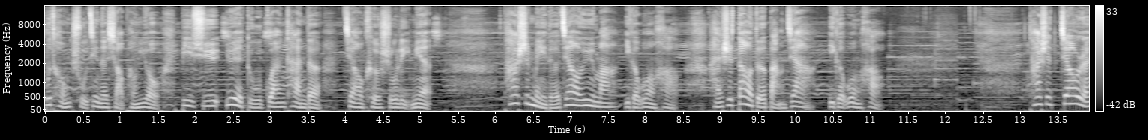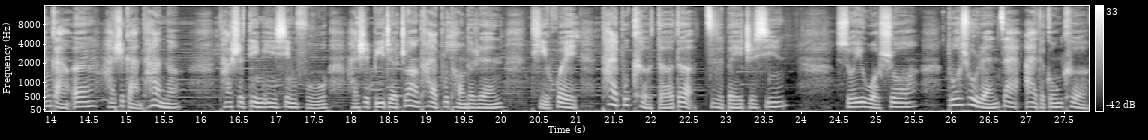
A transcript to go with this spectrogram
不同处境的小朋友必须阅读观看的教科书里面，它是美德教育吗？一个问号，还是道德绑架？一个问号。它是教人感恩还是感叹呢？它是定义幸福，还是逼着状态不同的人体会太不可得的自卑之心？所以我说。多数人在爱的功课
